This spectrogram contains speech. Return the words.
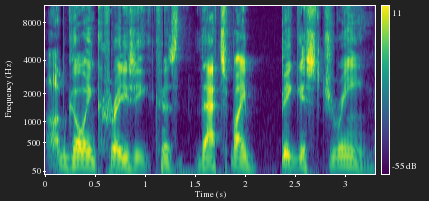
I'm going crazy because that's my biggest dream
